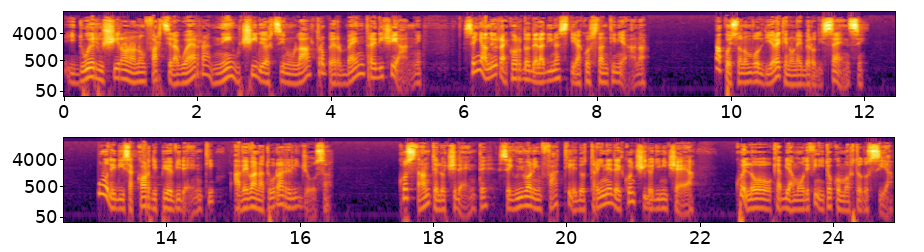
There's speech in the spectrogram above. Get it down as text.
I due riuscirono a non farsi la guerra né uccidersi l'un l'altro per ben 13 anni, segnando il record della dinastia costantiniana. Ma questo non vuol dire che non ebbero dissensi. Uno dei disaccordi più evidenti aveva natura religiosa. Costante e l'Occidente seguivano infatti le dottrine del Concilio di Nicea, quello che abbiamo definito come ortodossia.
